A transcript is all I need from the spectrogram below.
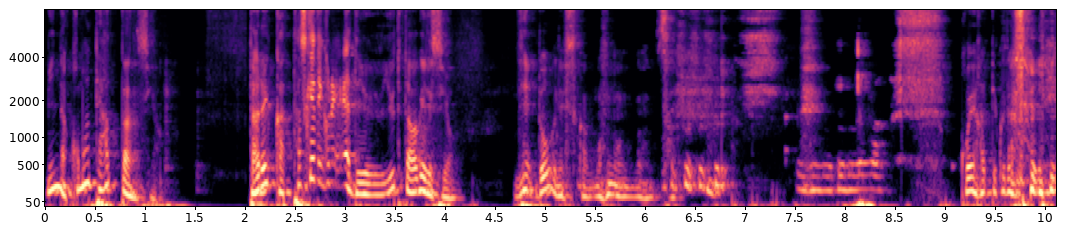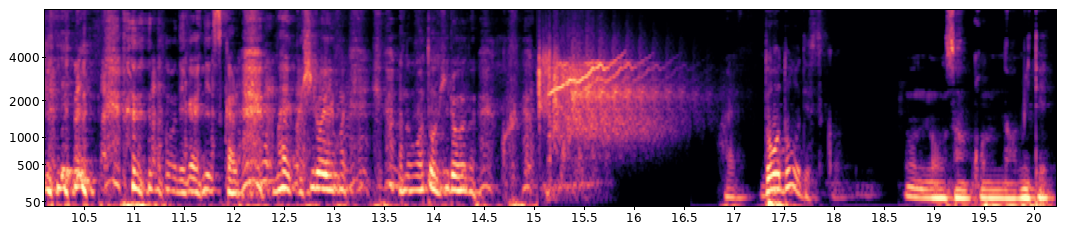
みんな困ってはったんですよ。誰か助けてくれって言ってたわけですよ。ね、どうですか？もののんさん。声張ってください。お願いですから。マイク拾えま、あの、音を拾うの。はい。どう、どうですか？のんのんさん、こんな見て。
